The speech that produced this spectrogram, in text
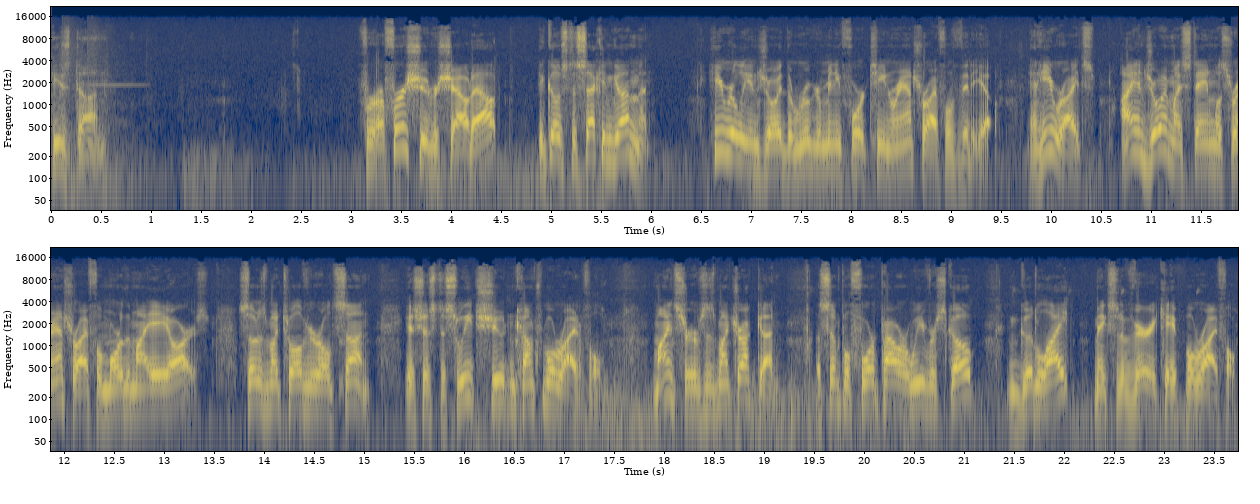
He's done. For our first shooter shout out, it goes to Second Gunman. He really enjoyed the Ruger Mini 14 ranch rifle video, and he writes, I enjoy my stainless ranch rifle more than my ARs. So does my 12 year old son. It's just a sweet shoot and comfortable rifle. Mine serves as my truck gun. A simple 4 power Weaver scope and good light makes it a very capable rifle.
